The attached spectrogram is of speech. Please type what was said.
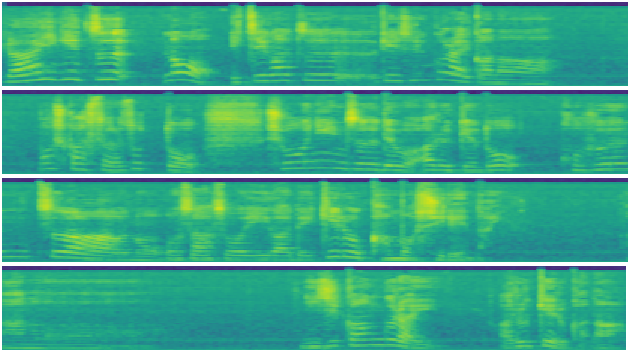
来月の1月下旬ぐらいかな。もしかしたらちょっと少人数ではあるけど古墳ツアーのお誘いができるかもしれない。あの、2時間ぐらい歩けるかな？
